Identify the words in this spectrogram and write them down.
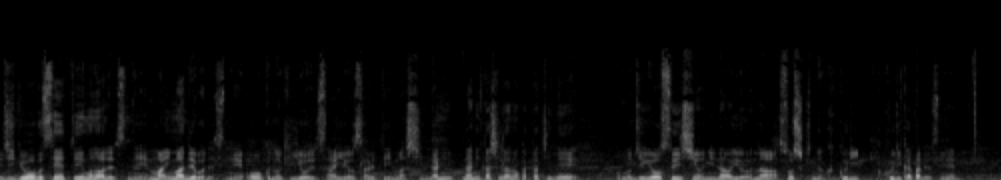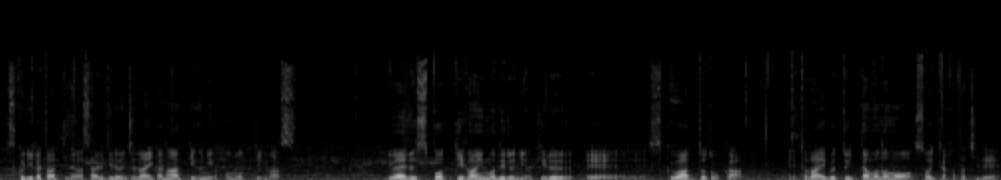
事業部制というものはですね、まあ、今ではですね多くの企業で採用されていますし何何かしらの形でこの事業推進を担うような組織のくくりくくり方ですね。作り方っていうのがされているんじゃないかなというふうに思っています。いわゆる Spotify モデルにおける、えー、スクワッドとかトライブといったものもそういった形で、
